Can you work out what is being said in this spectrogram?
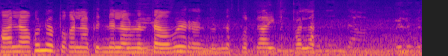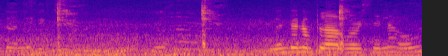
Akala ko napakalapit na lang ng tower. Andun na pala. Ito pala. Ganda. Ng flowers nila, oh.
